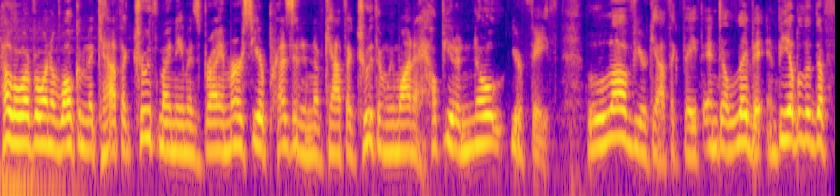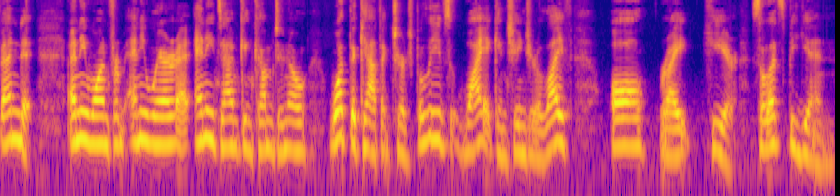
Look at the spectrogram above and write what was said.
Hello, everyone, and welcome to Catholic Truth. My name is Bryan Mercier, president of Catholic Truth, and we want to help you to know your faith, love your Catholic faith, and to live it and be able to defend it. Anyone from anywhere at any time can come to know what the Catholic Church believes, why it can change your life, all right here. So let's begin.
